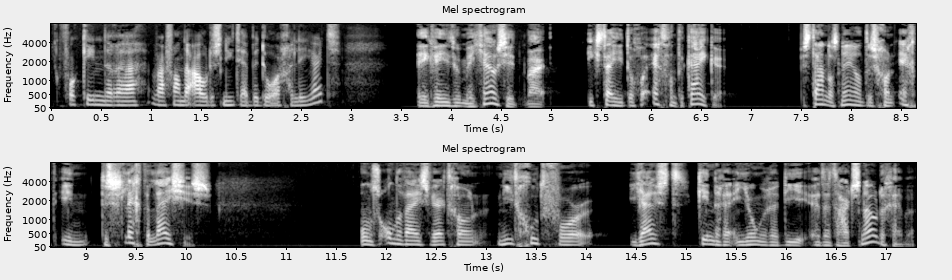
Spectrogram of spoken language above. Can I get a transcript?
voor kinderen waarvan de ouders niet hebben doorgeleerd. Ik weet niet hoe het met jou zit, maar ik sta hier toch wel echt van te kijken. We staan als Nederland dus gewoon echt in de slechte lijstjes. Ons onderwijs werkt gewoon niet goed voor juist kinderen en jongeren die het het hardst nodig hebben.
